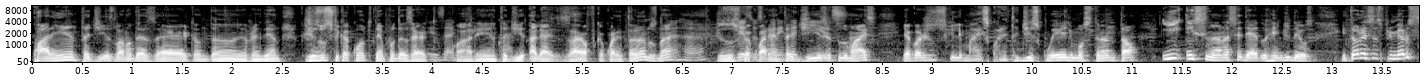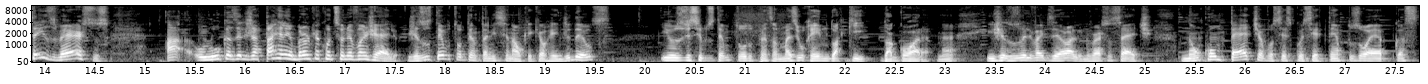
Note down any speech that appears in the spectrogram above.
40 dias lá no deserto, andando, aprendendo. Jesus fica quanto tempo no deserto? Exato. 40, 40 dias. Aliás, Israel fica 40 anos, né? Uhum. Jesus, Jesus fica 40, 40 dias, dias, e tudo mais. E agora Jesus fica mais 40 dias com ele, mostrando e tal. E ensinando essa ideia do reino de Deus. Então, nesses primeiros seis versos, a, o Lucas ele já está relembrando o que aconteceu no Evangelho. Jesus o tempo todo tentando ensinar o que é o reino de Deus. E os discípulos o tempo todo pensando, mas e o reino do aqui, do agora, né? E Jesus ele vai dizer, olha, no verso 7, não compete a vocês conhecer tempos ou épocas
